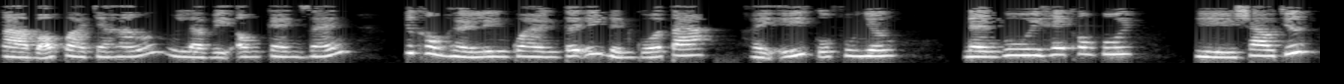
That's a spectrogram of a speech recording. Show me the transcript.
Ta bỏ qua cho hắn là vì ông can gián, chứ không hề liên quan tới ý định của ta hay ý của phu nhân. Nàng vui hay không vui, thì sao chứ?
